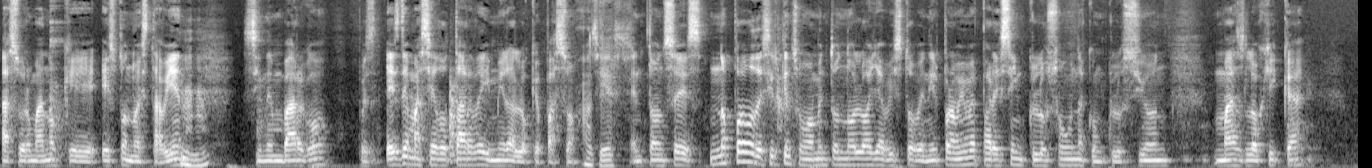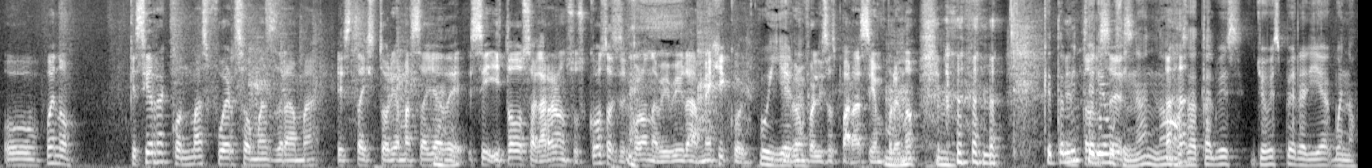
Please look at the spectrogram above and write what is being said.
a su hermano que esto no está bien. Sin embargo, pues es demasiado tarde y mira lo que pasó. Así es. Entonces, no puedo decir que en su momento no lo haya visto venir, pero a mí me parece incluso una conclusión más lógica o bueno, que cierra con más fuerza o más drama esta historia más allá de sí y todos agarraron sus cosas y se fueron a vivir a México y vivieron felices para siempre, ¿no? que también sería un final, ¿no? O sea, tal vez yo esperaría, bueno,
